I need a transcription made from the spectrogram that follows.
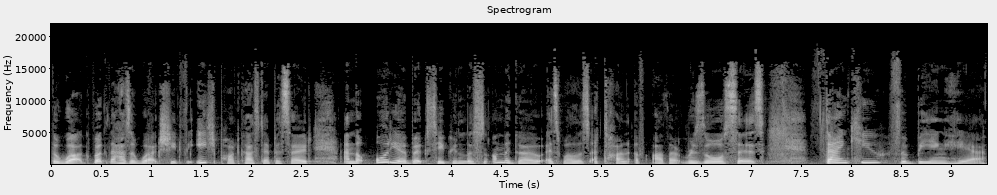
the workbook that has a worksheet for each podcast episode, and the audiobook so you can listen on the go, as well as a ton of other resources. Thank you for being here.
